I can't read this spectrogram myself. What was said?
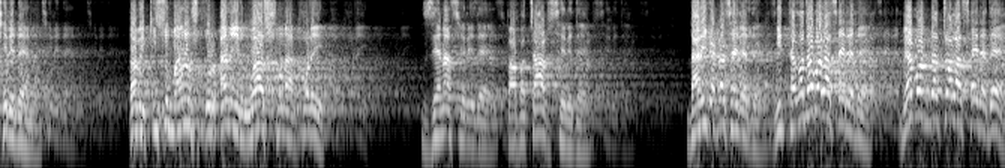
ছেড়ে দেয় না। তবে কিছু মানুষ কোরআনের ওয়াজ শোনার পরে জেনা ছেড়ে দেয় পাপাচার ছেড়ে দেয়, দাড়ি কাটা ছেড়ে দেয়, মিথ্যা কথা বলা ছেড়ে দেয় ব্যাপারটা চলা ছেড়ে দেয়।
